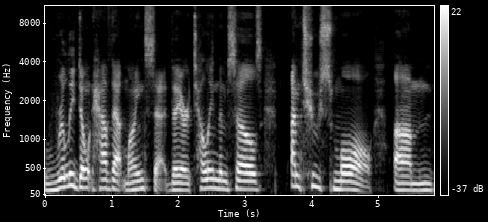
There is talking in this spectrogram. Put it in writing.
really don't have that mindset. They are telling themselves, I'm too small. Um,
